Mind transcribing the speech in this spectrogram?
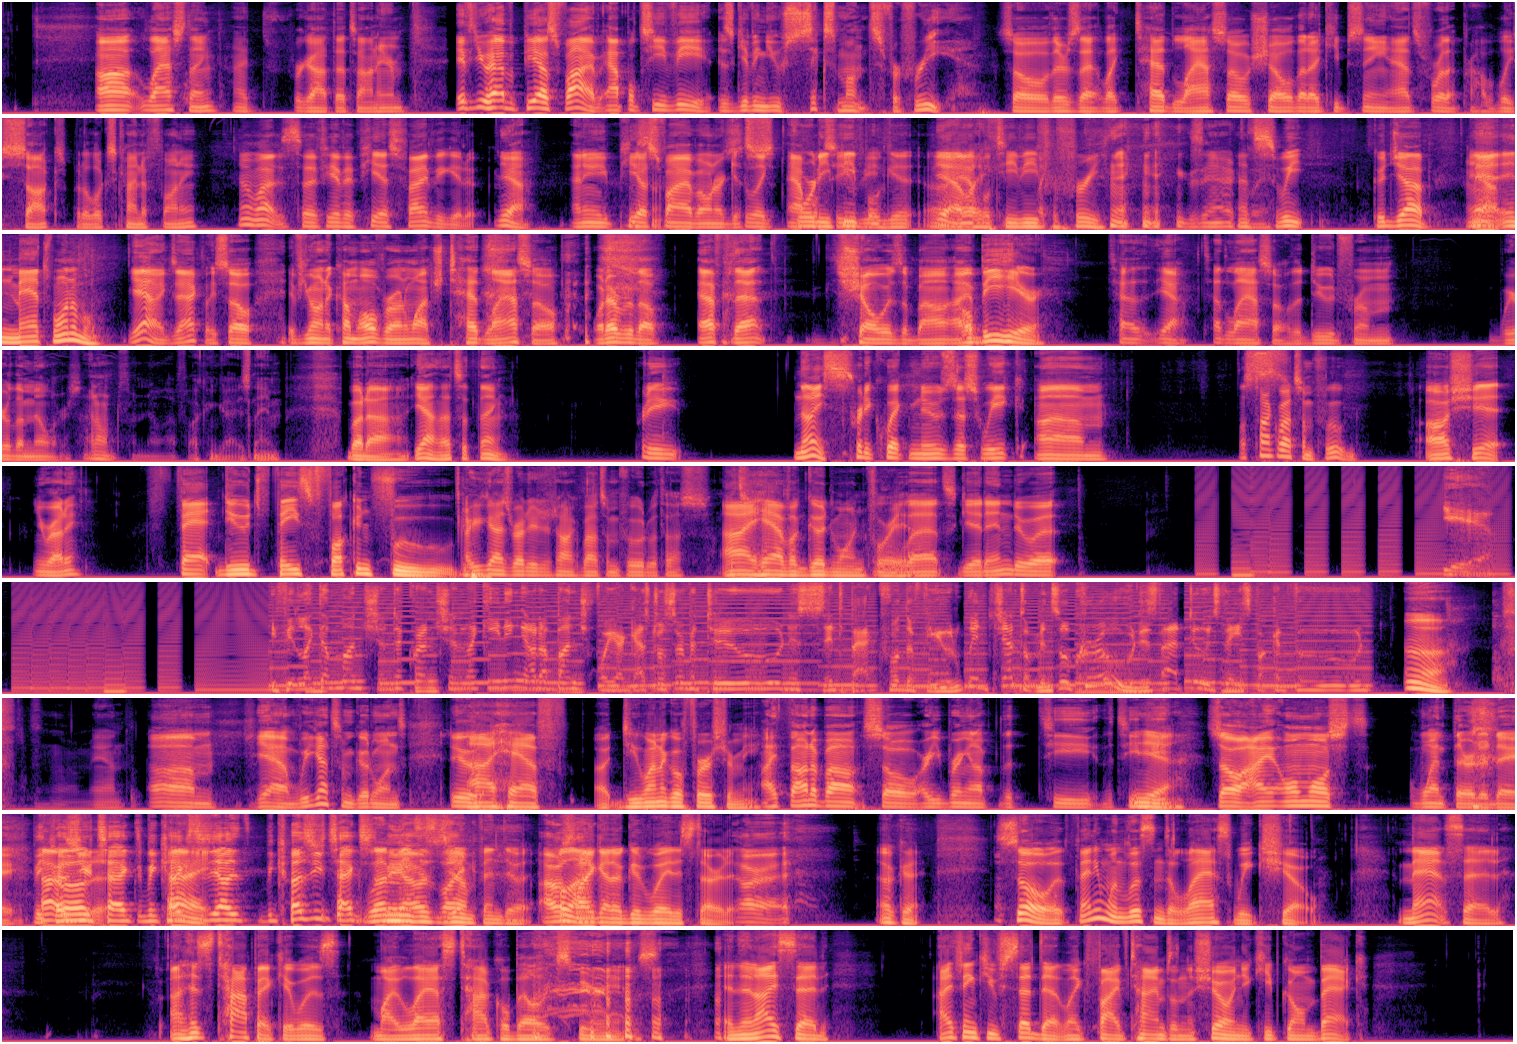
Uh, last thing, I forgot that's on here. If you have a PS5, Apple TV is giving you six months for free. So there's that like Ted Lasso show that I keep seeing ads for that probably sucks, but it looks kind of funny. Oh wow! So if you have a PS5, you get it. Yeah, any PS5 owner gets So like Apple 40 TV. people get uh, Yeah, Apple like- TV for free. exactly. That's sweet. Good job. Yeah. Matt, and Matt's one of them. yeah, exactly. So if you want to come over and watch Ted Lasso, whatever the f that show is about, I'll be here. Ted, yeah, Ted Lasso, the dude from We're the Millers. I don't know that fucking guy's name, but uh, yeah, that's a thing. Pretty Nice. pretty quick news this week. Um, let's talk about some food. Oh shit. You ready? Fat dudes face fucking food. Are you guys ready to talk about some food with us? I have a good one for you. Let's get into it. Yeah. If you'd like to munch and to crunch and like eating out a bunch for your gastro servitude, sit back for the feud with gentlemen so crude is that dude's face fucking food. Uh, Oh man. Um, yeah, we got some good ones, dude. I have. Uh, do you want to go first or me? I thought about. So, are you bringing up the T the TV? Yeah. So I almost went there today because well, you text because right. because you texted me. Let me. me I was just like, jump into it. I was Hold on, I got a good way to start it. all right. Okay. So, if anyone listened to last week's show, Matt said on his topic it was my last Taco Bell experience. and then I said, I think you've said that like five times on the show and you keep going back.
